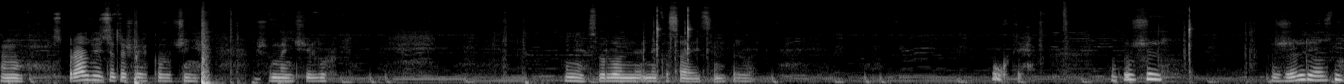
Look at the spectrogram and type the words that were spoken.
А ну, справджується те, що я кажу, чи ні? Що менший люфт. Ні, сверло не, не касається, не переживайте. Ух ти. А тут же железно.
